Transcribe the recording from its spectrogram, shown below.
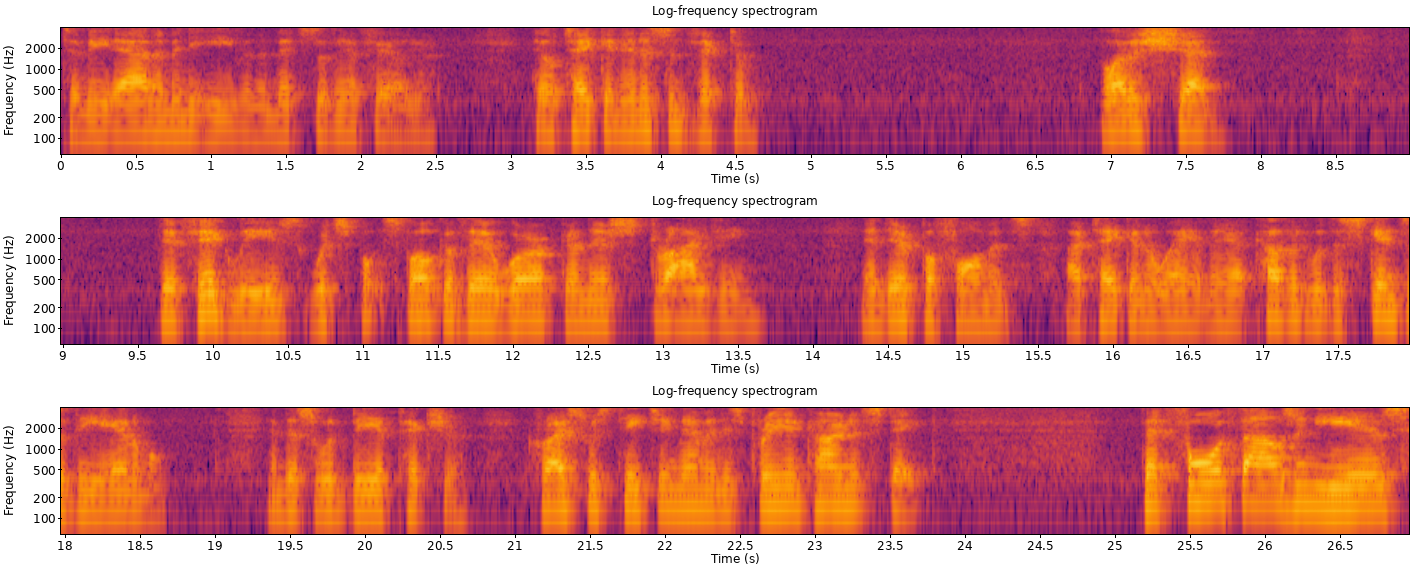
to meet Adam and Eve in the midst of their failure. He'll take an innocent victim. Blood is shed. Their fig leaves, which spoke of their work and their striving and their performance, are taken away and they are covered with the skins of the animal. And this would be a picture. Christ was teaching them in his pre incarnate state that 4,000 years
